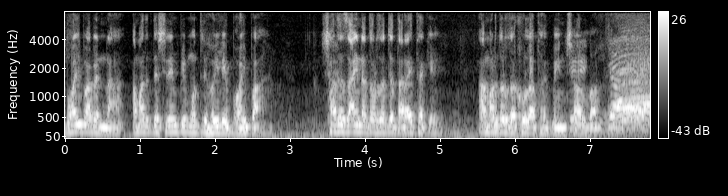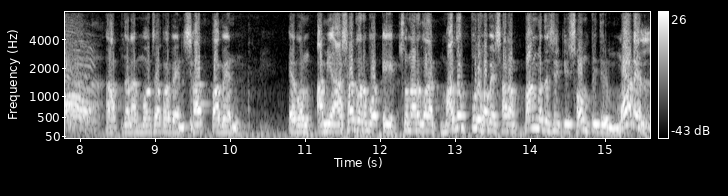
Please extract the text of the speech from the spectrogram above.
ভয় পাবেন না। আমাদের দেশের এমপি মন্ত্রী হইলে ভয় পা সাথে যায় না দরজাতে দাঁড়াই থাকে। আমার দরজা খোলা থাকবে ইনশাআল্লাহ। আপনারা মজা পাবেন, স্বাদ পাবেন। এবং আমি আশা করব এই চুনারগড় মাধবপুর হবে সারা বাংলাদেশের একটি সম্প্রীতির মডেল।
